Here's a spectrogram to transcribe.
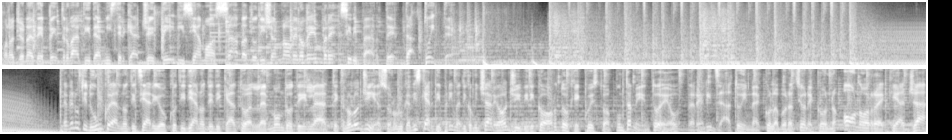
Buona giornata e bentrovati da Mr. Gadget Daily. Siamo a sabato 19 novembre, si riparte da Twitter. Benvenuti dunque al notiziario quotidiano dedicato al mondo della tecnologia. Sono Luca Viscardi. Prima di cominciare oggi vi ricordo che questo appuntamento è realizzato in collaborazione con Honor che ha già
